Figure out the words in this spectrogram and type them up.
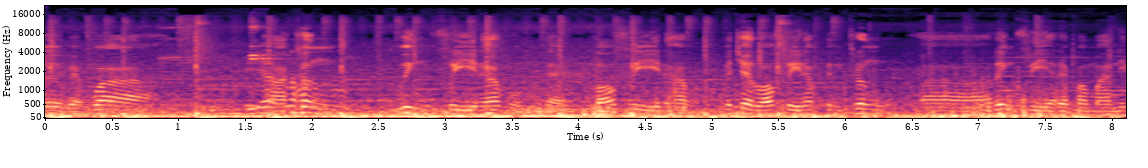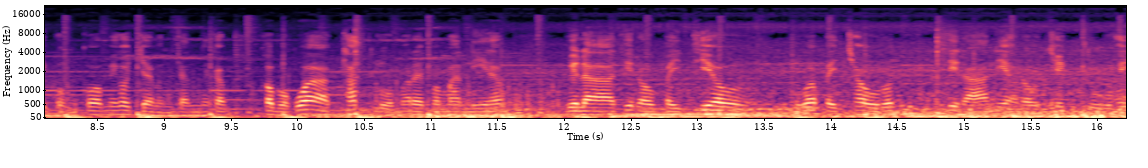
อแบบว่าอ่าเครื่องวิ่งฟรีนะครับผมแต่ล้อฟรีนะครับ ไม่ใช่ล้อฟรีนะครับเป็นเครื่อง อ่าเร่งฟรีอะไรประมาณนี้ผมก็ไม่เข้าใจเหมือนกันนะครับเขาบอกว่าทัดหลวมอะไรประมาณนี้นะครับเวลาที่เราไปเที่ยวหรือว่าไปเช่ารถที่ร้านเนี่ยเราเช็คดูให้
